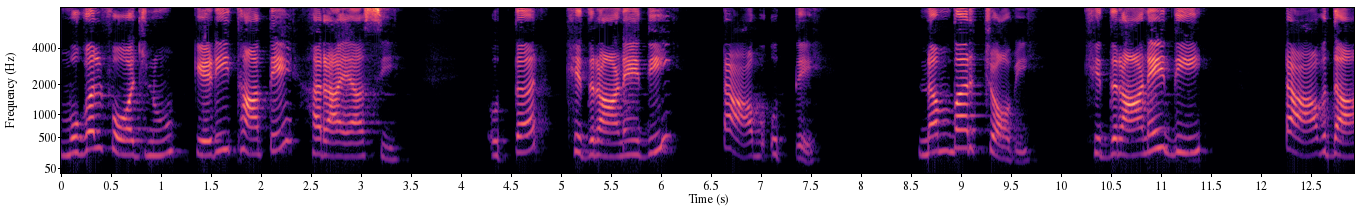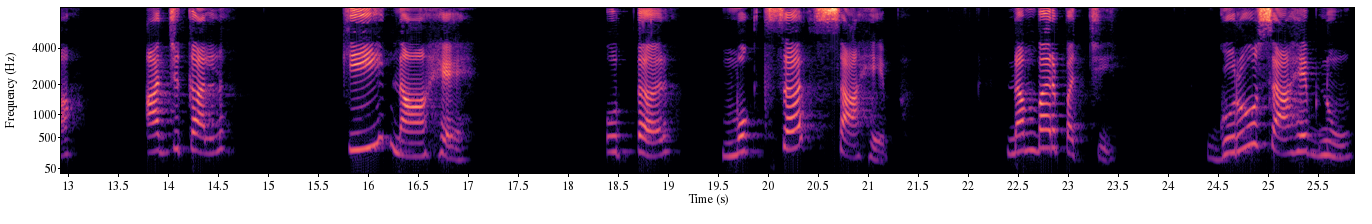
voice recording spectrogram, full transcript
ਮੁਗਲ ਫੌਜ ਨੂੰ ਕਿਹੜੀ ਥਾਂ ਤੇ ਹਰਾਇਆ ਸੀ? ਉੱਤਰ, ਖਿਦਰਾਣੇ ਦੀ ਢਾਬ ਉੱਤੇ। ਨੰਬਰ 24 ਖਿਦਰਾਣੇ ਦੀ ਢਾਬ ਦਾ ਅੱਜ ਕੱਲ ਕੀ ਨਾਂ ਹੈ? ਉੱਤਰ, ਮੁਕਤਸਰ ਸਾਹਿਬ। ਨੰਬਰ 25 ਗੁਰੂ ਸਾਹਿਬ ਨੂੰ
